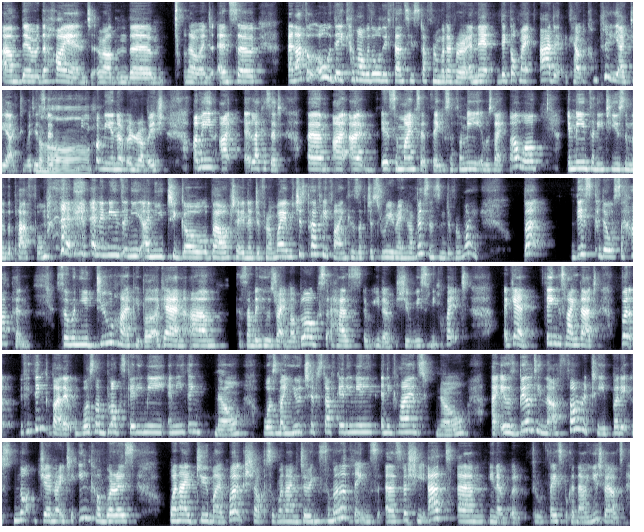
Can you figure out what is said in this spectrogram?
um, they were the high end rather than the low end. And so, and I thought, oh, they come out with all this fancy stuff and whatever, and they they got my ad account completely deactivated. So put me in, in, rubbish. I mean, I like I said, um, I, I it's a mindset thing. So for me, it was like, oh well, it means I need to use another platform, and it means I need I need to go about it in a different way, which is perfectly fine because I've just rearranged my business in a different way. But this could also happen. So when you do hire people, again, um, somebody who's writing my blogs has, you know, she recently quit. Again, things like that. But if you think about it, was my blogs getting me anything? No. Was my YouTube stuff getting me any, any clients? No. Uh, it was building that authority, but it's not generating income. Whereas when I do my workshops or when I'm doing some other things, especially at, um, you know, through Facebook and now YouTube ads,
